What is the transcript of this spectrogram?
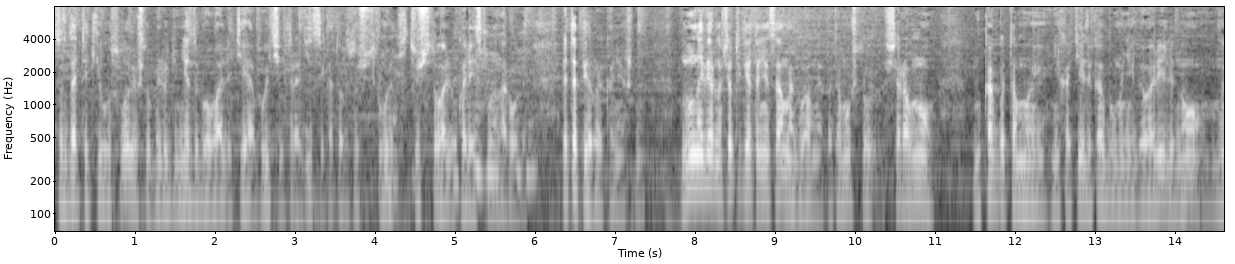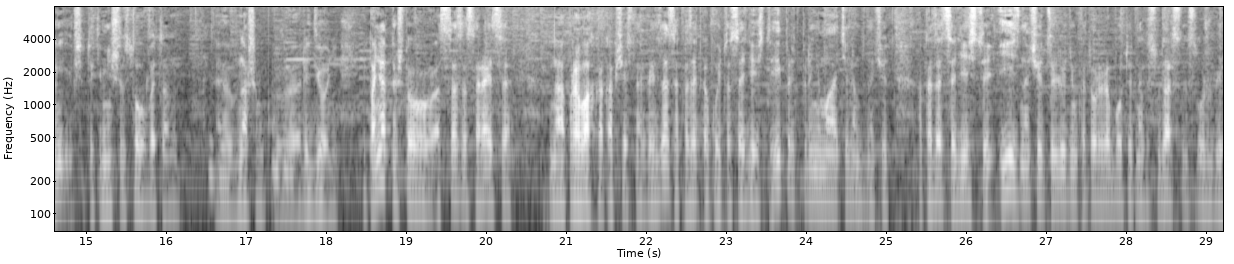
создать такие условия, чтобы люди не забывали те обычаи, традиции, которые существуют, Конечно. существовали у корейского народа. Это первое, конечно. Ну, наверное, все-таки это не самое главное, потому что все равно, ну, как бы там мы не хотели, как бы мы ни говорили, но мы все-таки меньшинство в этом, э, в нашем э, регионе. И понятно, что ассоциация старается на правах как общественная организация оказать какое-то содействие и предпринимателям, значит, оказать содействие и, значит, людям, которые работают на государственной службе.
